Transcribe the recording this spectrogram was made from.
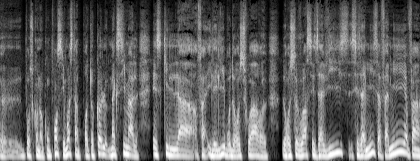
euh, pour ce qu'on en comprend, c'est moi, c'est un protocole maximal. Est-ce qu'il a, enfin, il est libre de recevoir, euh, de recevoir ses avis, ses amis, sa famille, enfin.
